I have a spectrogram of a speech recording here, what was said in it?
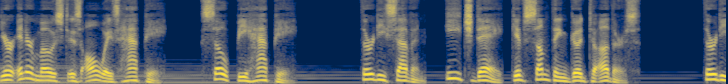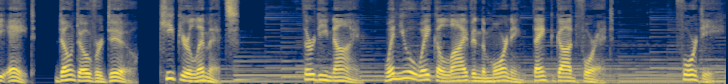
Your innermost is always happy. So, be happy. 37. Each day, give something good to others. 38. Don't overdo. Keep your limits. 39. When you awake alive in the morning, thank God for it. 40.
